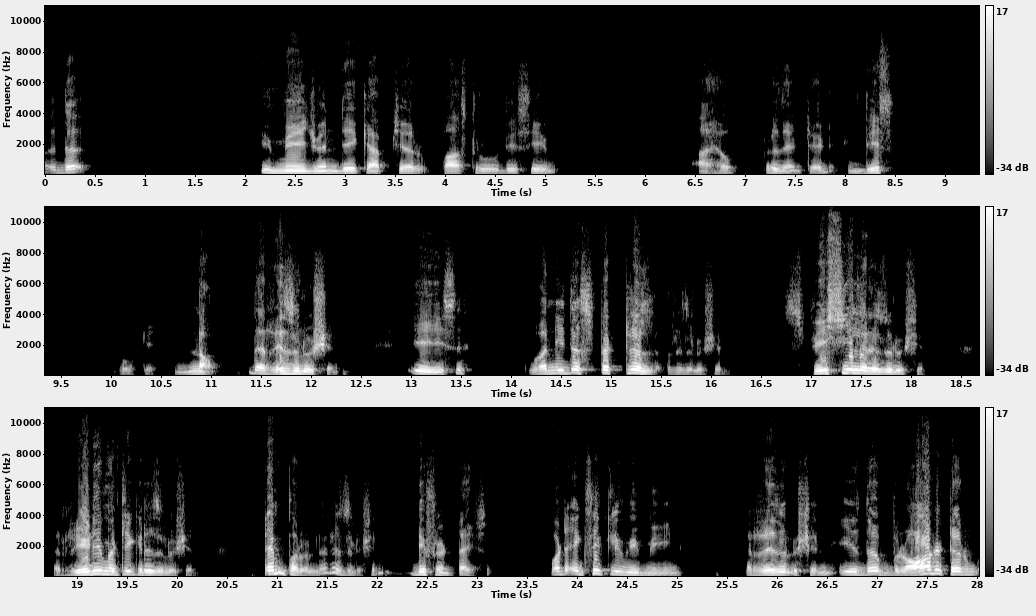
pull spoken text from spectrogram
the image when they capture pass through the same I have presented in this. Okay. Now, the resolution is one is the spectral resolution, spatial resolution, radiometric resolution, temporal resolution, different types. What exactly we mean? Resolution is the broad term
